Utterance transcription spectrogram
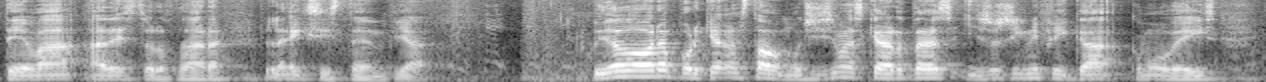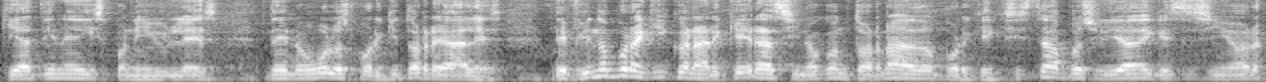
te va a destrozar la existencia. Cuidado ahora porque ha gastado muchísimas cartas y eso significa, como veis, que ya tiene disponibles de nuevo los porquitos reales. Defiendo por aquí con arqueras y no con tornado porque existe la posibilidad de que este señor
